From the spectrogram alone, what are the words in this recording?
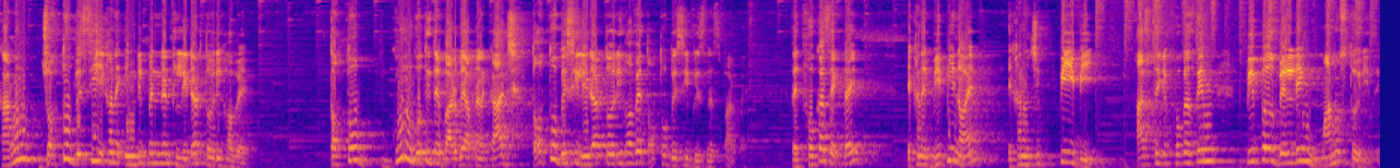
কারণ যত বেশি এখানে ইন্ডিপেন্ডেন্ট লিডার তৈরি হবে, তত গুণ গতিতে বাড়বে আপনার কাজ, তত বেশি লিডার তৈরি হবে, তত বেশি বিজনেস বাড়বে। তাই ফোকাস একটাই, এখানে বিপি নয় এখানে হচ্ছে পিবি আজ থেকে ফোকাস দিন পিপল বিল্ডিং মানুষ তৈরিতে।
